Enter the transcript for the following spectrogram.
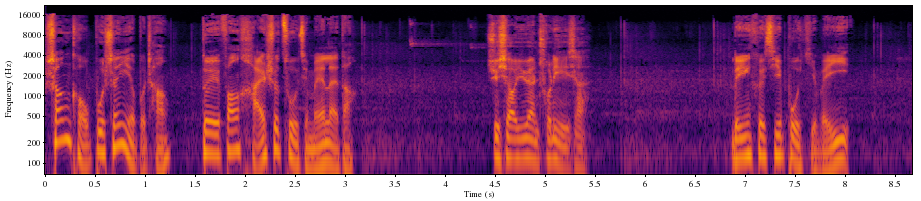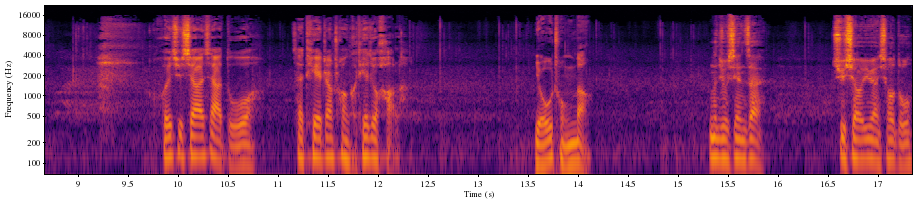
伤口不深也不长。对方还是蹙起眉来道：“去校医院处理一下。”林和熙不以为意：“回去消一下毒，再贴一张创可贴就好了。”尤虫道：“那就现在，去校医院消毒。”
